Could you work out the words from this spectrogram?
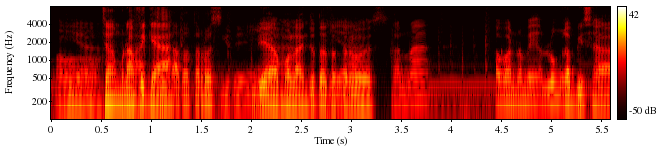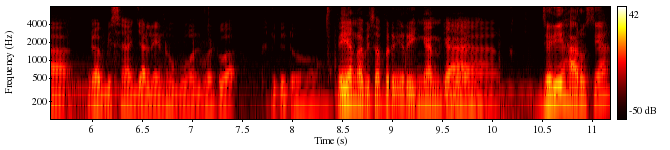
satu, Oh. iya. Jangan munafik Lanjut ya. Atau terus gitu ya. Iya, mau lanjut atau Iya, terus Karena apa namanya? Lu nggak bisa nggak bisa jalin hubungan dua-dua begitu dong. iya nggak bisa beriringan kan Iya, Jadi harusnya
